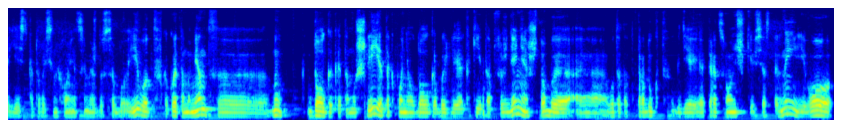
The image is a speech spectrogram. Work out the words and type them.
есть, которые синхронятся между собой. И вот в какой-то момент, ну, долго к этому шли, я так понял, долго были какие-то обсуждения, чтобы э, вот этот продукт, где операционщики и все остальные, его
